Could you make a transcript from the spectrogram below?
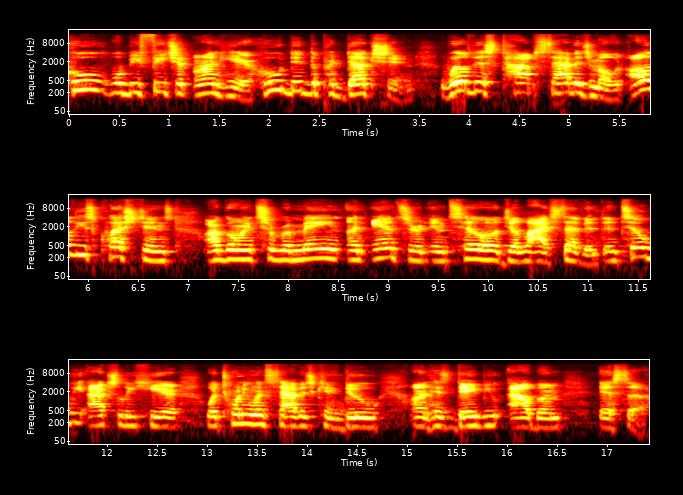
Who will be featured on here? Who did the production? Will this top Savage mode? All of these questions are going to remain unanswered until July 7th, until we actually hear what 21 Savage can do on his debut album, Issa.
